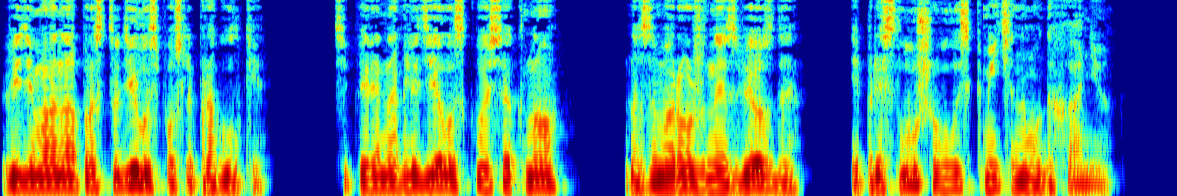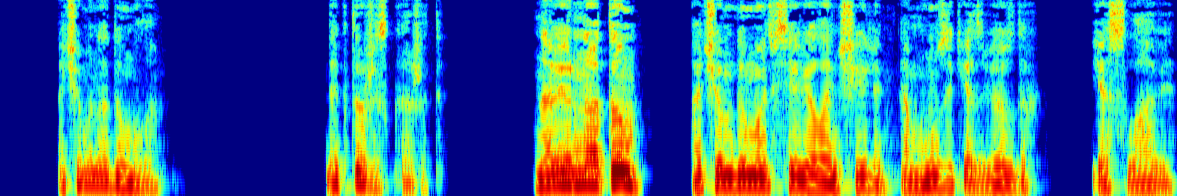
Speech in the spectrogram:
Видимо, она простудилась после прогулки. Теперь она глядела сквозь окно на замороженные звезды и прислушивалась к Митиному дыханию. О чем она думала? Да кто же скажет? Наверное, о том, о чем думают все виолончели, о музыке, о звездах и о славе.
